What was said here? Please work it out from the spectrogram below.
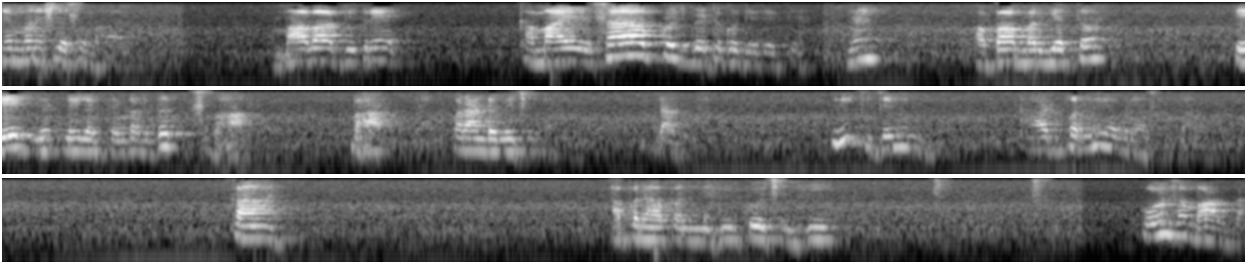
ये मनुष्य स्वभाव माँ बाप जितने कमाए, सब कुछ बेटे को दे देते हैं। अब बाप मर गया तो एक मिनट नहीं लगता। उठा बाहर बाहर परांडे में छोटा। डाल नीचे ज़मीन घाट पर नहीं अब रह सकता। कहा है? अपनापन नहीं, कुछ नहीं। कौन संभालता?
